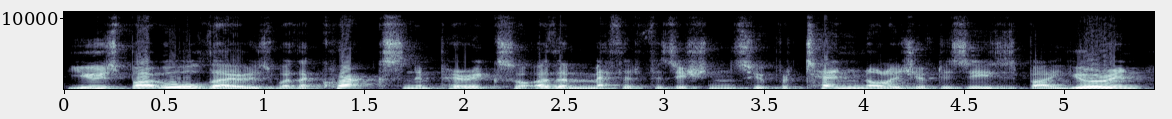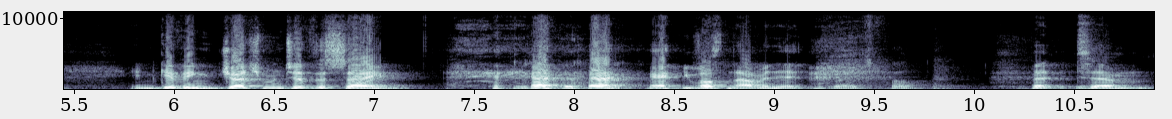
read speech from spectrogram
used by all those, whether quacks and empirics or other method physicians, who pretend knowledge of diseases by urine, in giving judgment of the same. he wasn't having it. That's fun. But um,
